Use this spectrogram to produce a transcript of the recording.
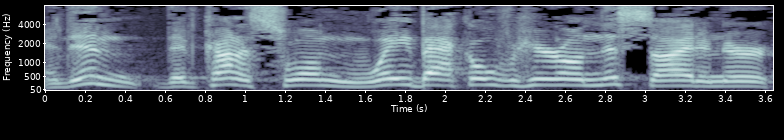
And then they've kind of swung way back over here on this side and they're,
